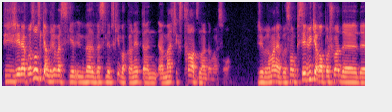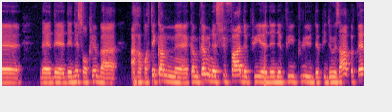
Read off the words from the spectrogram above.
Puis j'ai l'impression aussi qu'André Vasilevski va connaître un, match extraordinaire demain soir. J'ai vraiment l'impression. Puis c'est lui qui n'aura pas le choix d'aider de, son club à, à rapporter comme, euh, comme, comme il a su faire depuis, depuis, plus, depuis deux ans à peu près.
